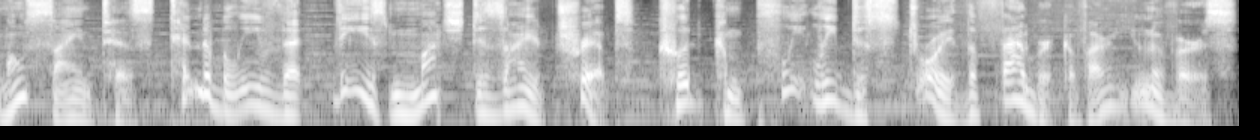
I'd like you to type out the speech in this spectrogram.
most scientists tend to believe that these much desired trips could completely destroy the fabric of our universe.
